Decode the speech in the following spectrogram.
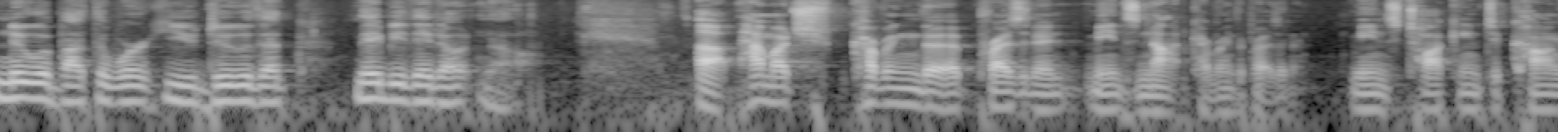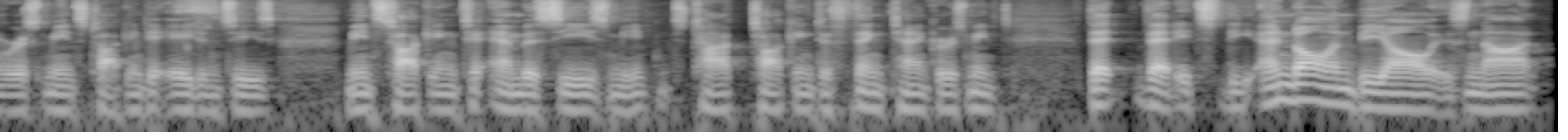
knew about the work you do that maybe they don't know? Uh, how much covering the president means not covering the president means talking to Congress, means talking to agencies, means talking to embassies, means talk, talking to think tankers, means that, that it's the end all and be all is not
